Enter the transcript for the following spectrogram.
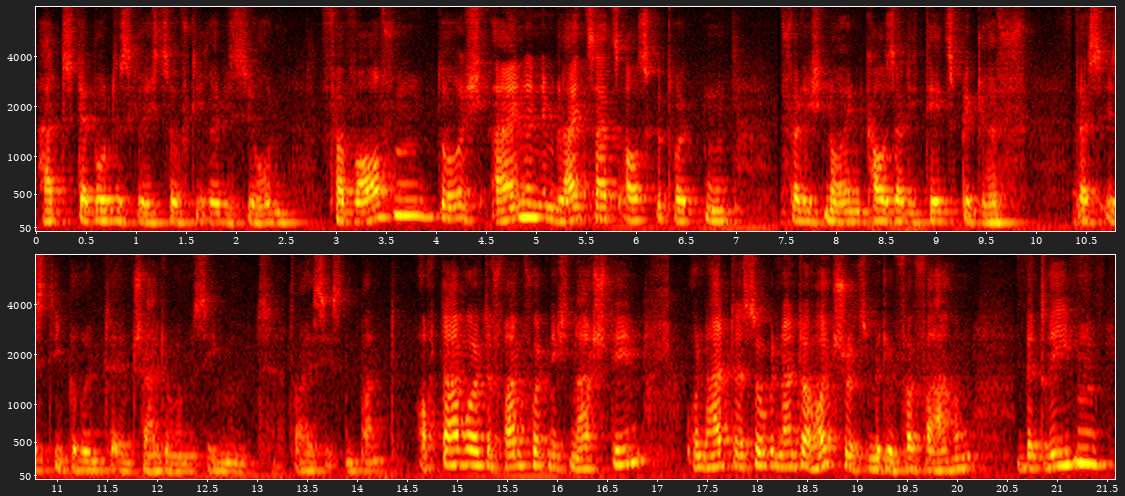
hat der Bundesgerichtshof die Revision verworfen durch einen im Leitsatz ausgedrückten völlig neuen Kausalitätsbegriff. Das ist die berühmte Entscheidung im 37. Band. Auch da wollte Frankfurt nicht nachstehen und hat das sogenannte Holzschutzmittelverfahren betrieben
